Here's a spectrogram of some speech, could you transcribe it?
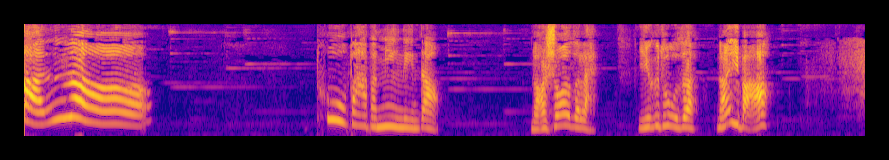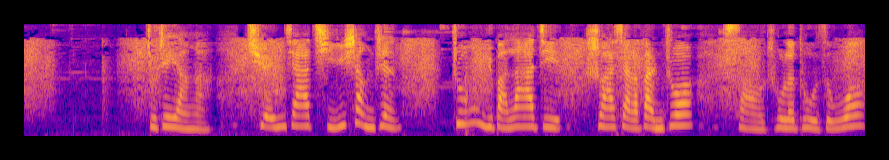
完了！”兔爸爸命令道：“拿刷子来，一个兔子拿一把。”就这样啊，全家齐上阵，终于把垃圾刷下了饭桌，扫出了兔子窝。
